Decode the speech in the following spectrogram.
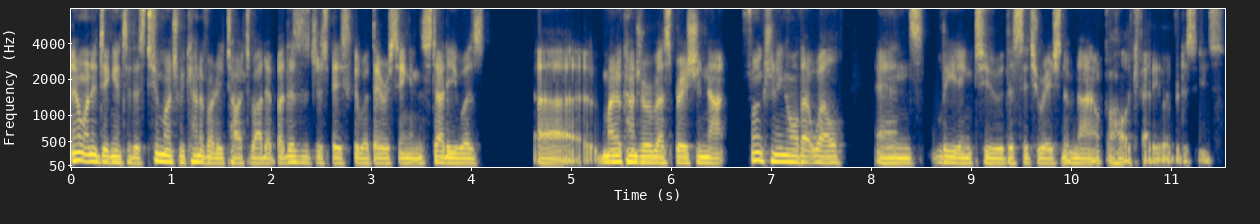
I don't want to dig into this too much. We kind of already talked about it, but this is just basically what they were seeing in the study was uh, mitochondrial respiration not functioning all that well and leading to the situation of non-alcoholic fatty liver disease.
